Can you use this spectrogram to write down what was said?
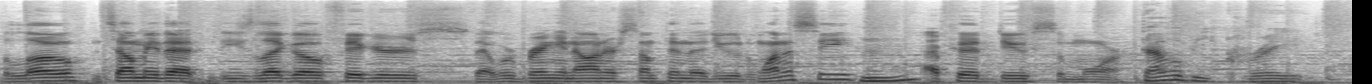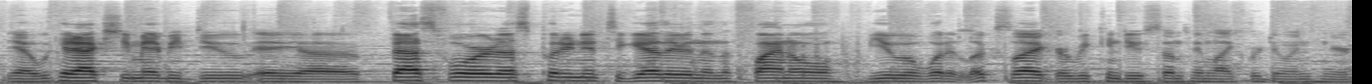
below and tell me that these Lego figures that we're bringing on are something that you would want to see, Mhm. I could do some more. That would be great. Yeah, we could actually maybe do a uh, fast forward us putting it together and then the final view of what it looks like, or we can do something like we're doing here.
